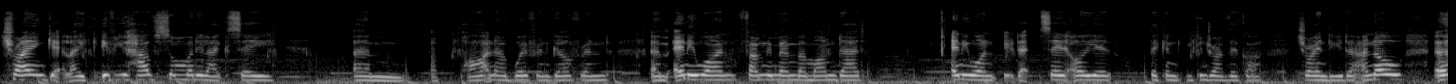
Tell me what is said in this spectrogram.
try and get like if you have somebody like say um a partner boyfriend girlfriend um anyone family member mom dad anyone that say oh yeah they can you can drive their car try and do that. I know uh,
